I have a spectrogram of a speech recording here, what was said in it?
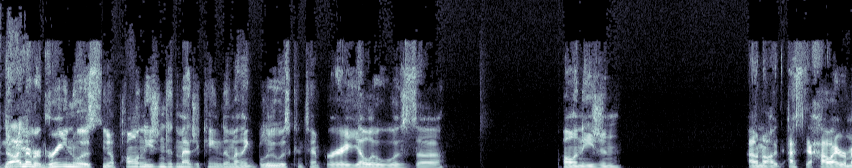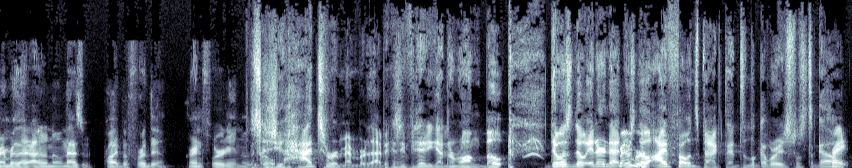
No, I remember green was you know Polynesian to the Magic Kingdom. I think blue was contemporary. Yellow was uh Polynesian. I don't know. Ask how I remember that. I don't know. And that was probably before the Grand Floridian was because you had to remember that because if you did, you got in the wrong boat. there was no internet. There was no iPhones back then to look at where you're supposed to go. Right.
